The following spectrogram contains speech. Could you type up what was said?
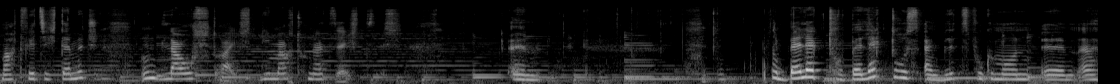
macht 40 Damage und Lauchstreich, die macht 160. Ähm, Belektro. Belektro ist ein Blitz-Pokémon. Ähm, äh,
